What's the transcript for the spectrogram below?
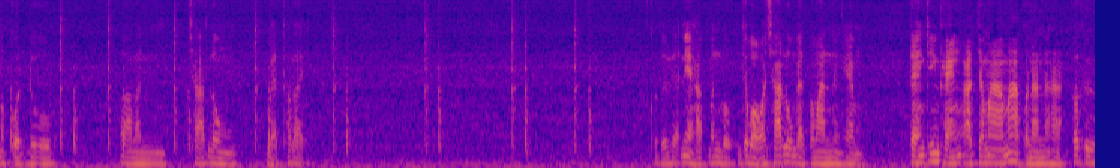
มากดดูว่ามันชาร์จลงแบตเท่าไหร่ กดเรื่อยๆเนี่ยครับ มันจะบอกว่าชาร์จลงแบตประมาณ 1 แอมป์แต่จริงๆแผงอาจจะมามากกว่านั้นนะฮะ ก็คือ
